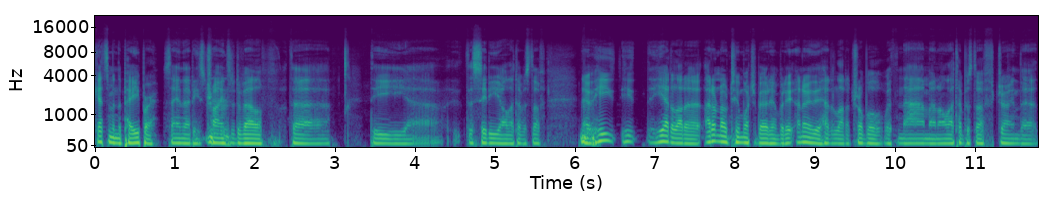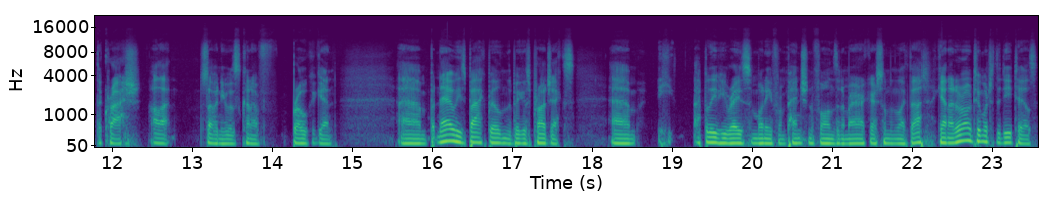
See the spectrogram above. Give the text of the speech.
gets him in the paper saying that he's trying to develop the the uh, the city, all that type of stuff. Now Mm. he he he had a lot of. I don't know too much about him, but I know they had a lot of trouble with NAMA and all that type of stuff during the the crash, all that stuff, and he was kind of broke again. Um, but now he's back building the biggest projects. Um, he, I believe he raised some money from pension funds in America or something like that. Again, I don't know too much of the details,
